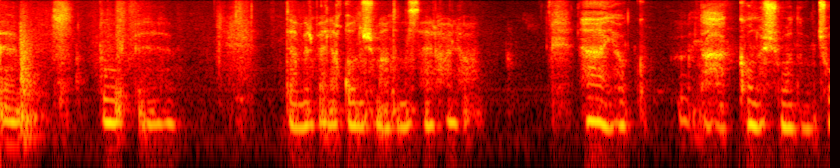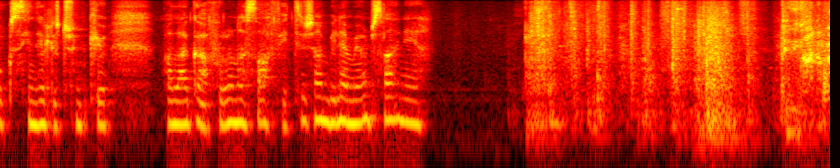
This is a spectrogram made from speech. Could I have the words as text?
e, bu e, Demir Bey'le konuşmadınız herhalde. Ha yok daha konuşmadım. Çok sinirli çünkü. Vallahi Gafur'u nasıl affettireceğim bilemiyorum saniye. Büyük hanım,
